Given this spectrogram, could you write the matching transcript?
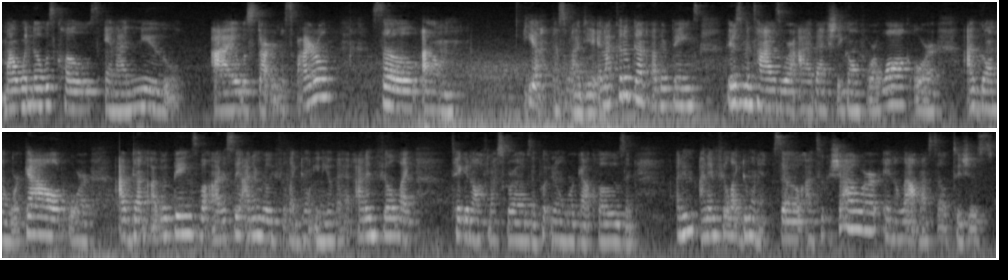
my window was closed and I knew I was starting to spiral. So um yeah that's what i did. And i could have done other things. There's been times where i've actually gone for a walk or i've gone to work out or i've done other things. But honestly i didn't really feel like doing any of that. I didn't feel like taking off my scrubs and putting on workout clothes and I didn't I didn't feel like doing it. So I took a shower and allowed myself to just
